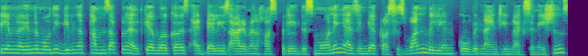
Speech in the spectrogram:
PM Narendra Modi giving a thumbs up to healthcare workers at Delhi's RML hospital this morning as India crosses 1 billion COVID 19 vaccinations.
